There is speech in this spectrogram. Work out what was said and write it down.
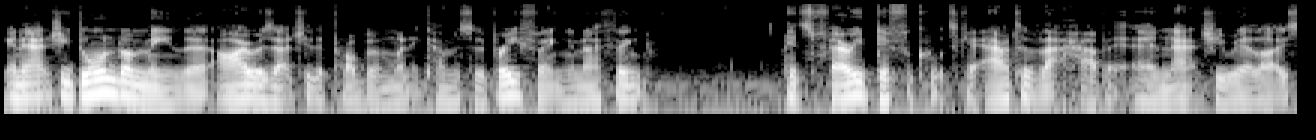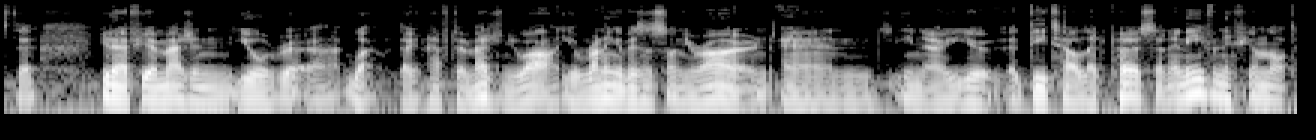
And it actually dawned on me that I was actually the problem when it comes to the briefing. And I think it's very difficult to get out of that habit and actually realize that, you know, if you imagine you're, uh, well, don't have to imagine you are, you're running a business on your own and, you know, you're a detail led person. And even if you're not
